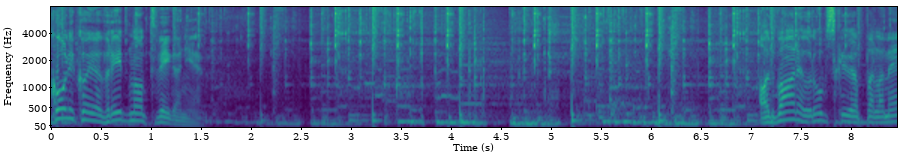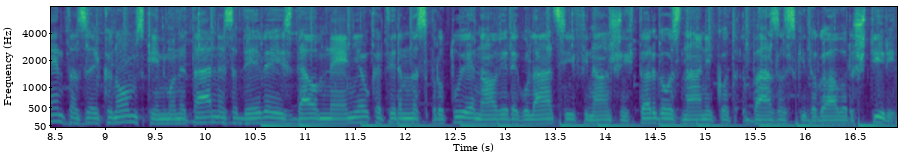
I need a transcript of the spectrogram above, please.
Koliko je vredno tveganje? Odbor Evropskega parlamenta za ekonomske in monetarne zadeve je izdal mnenje, v katerem nasprotuje novi regulaciji finančnih trgov, znani kot Bazelski dogovor 4.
